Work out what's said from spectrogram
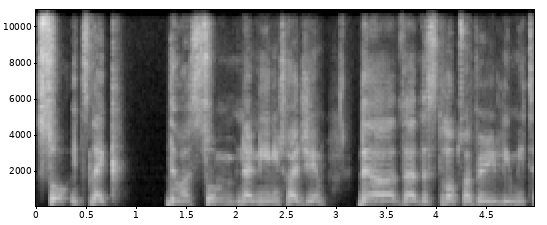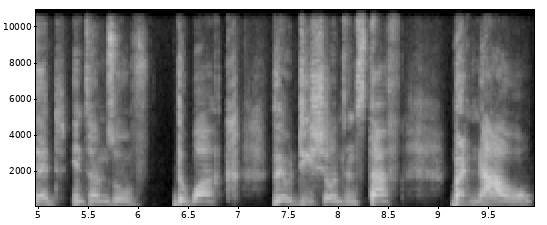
So it's like there were so nani inaitwaje? the the the slots were very limited in terms of the work, the auditions and stuff. But now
